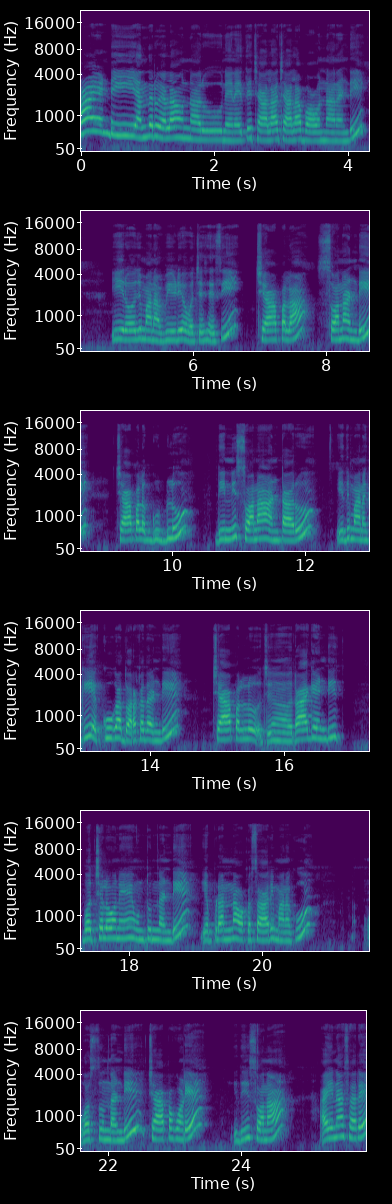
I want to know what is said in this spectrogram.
హాయ్ అండి. అందరూ ఎలా ఉన్నారు? నేనైతే చాలా చాలా బాగున్నానండి. ఈరోజు మన వీడియో వచ్చేసేసి చేపల సొన అండి. చేపల గుడ్లు దీన్ని సొన అంటారు. ఇది మనకి ఎక్కువగా దొరకదండి. చేపలు రాగండి బొచ్చలోనే ఉంటుందండి. ఎప్పుడన్నా ఒకసారి మనకు వస్తుందండి. చేప కొంటే ఇది సొన. అయినా సరే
